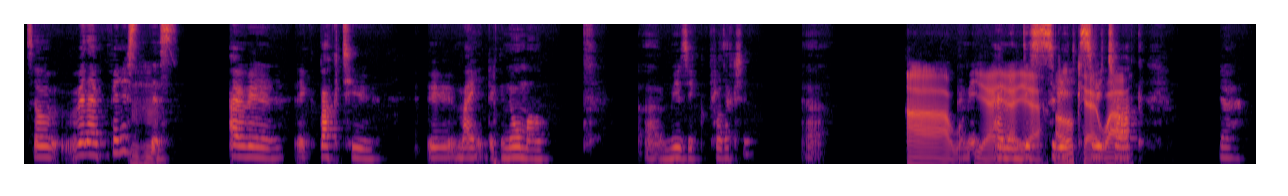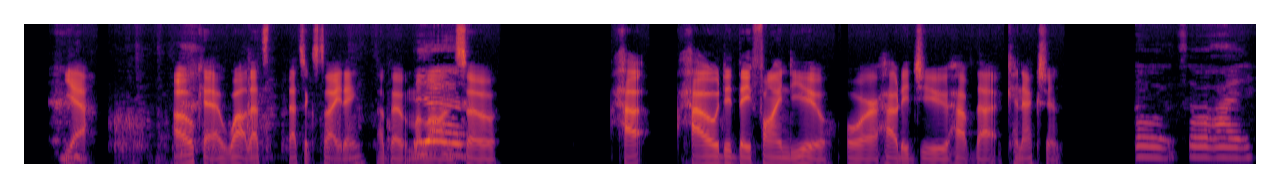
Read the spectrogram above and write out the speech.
So when I finish Mhm. this, I will like back to uh, my like normal uh, music production. Ah, I w- mean, yeah, I yeah, mean yeah. this three, okay, three wow. track. Yeah. Yeah. Okay, wow, that's that's exciting about Milan. Yeah. So how how did they find you or how did you have that connection? Oh, so I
